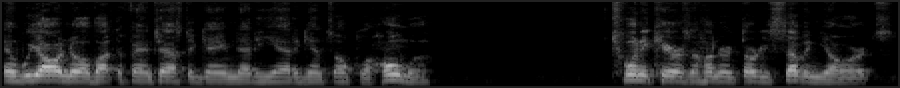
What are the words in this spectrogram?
And we all know about the fantastic game that he had against Oklahoma 20 carries, 137 yards,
